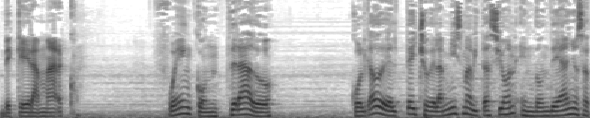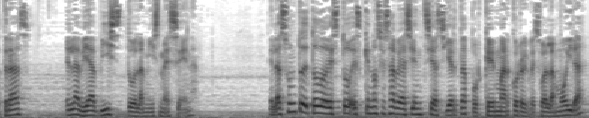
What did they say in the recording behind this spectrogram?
de que era Marco. Fue encontrado colgado del techo de la misma habitación en donde años atrás él había visto la misma escena. El asunto de todo esto es que no se sabe a ciencia cierta por qué Marco regresó a la Moira.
